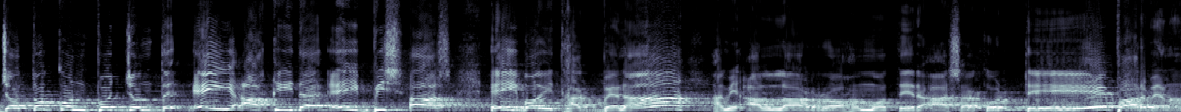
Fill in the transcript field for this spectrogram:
যতক্ষণ পর্যন্ত এই আকিদা, এই বিশ্বাস, এই বই থাকবে না, আমি আল্লাহর রহমতের আশা করতে পারবে না।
